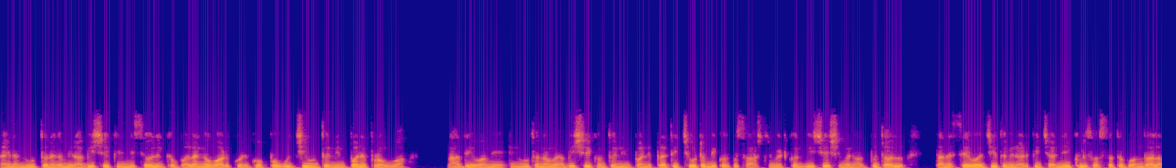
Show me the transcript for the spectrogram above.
ఆయన నూతనంగా మీరు అభిషేకం మీ సేవలు ఇంకా బలంగా వాడుకొని గొప్ప ఉద్యమంతో నింపని ప్రవ్వ. నా దేవ మీ నూతన అభిషేకంతో నింపండి. ప్రతి చోట మీ కొరకు శాస్త్రం పెట్టుకొని విశేషమైన అద్భుతాలు తన సేవా జీవితం మీరు నడిపించి అనేకులు స్వస్థత పొందాలా?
